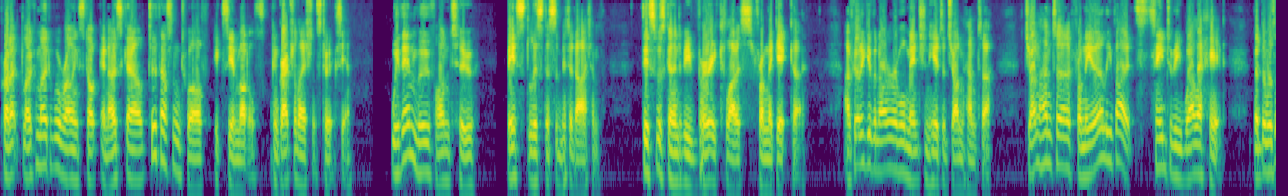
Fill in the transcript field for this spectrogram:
product locomotive rolling stock in O-Scale 2012 Ixion models. Congratulations to Ixion. We then move on to best listener submitted item. This was going to be very close from the get go. I've got to give an honourable mention here to John Hunter. John Hunter, from the early votes, seemed to be well ahead, but there was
